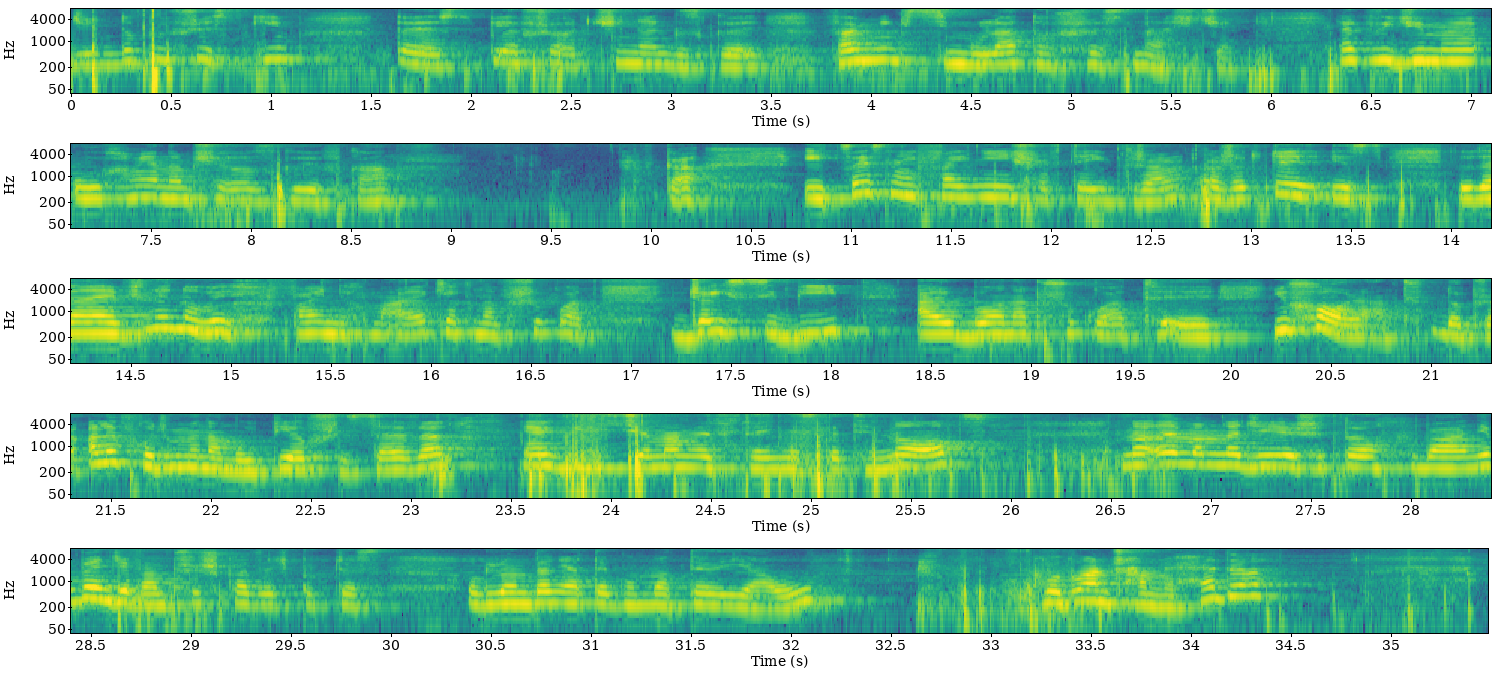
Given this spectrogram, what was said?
Dzień dobry wszystkim. To jest pierwszy odcinek z gry Farming Simulator 16. Jak widzimy, uruchamia nam się rozgrywka. I co jest najfajniejsze w tej grze, że tutaj jest dodane wiele nowych fajnych marek, jak na przykład JCB albo na przykład y, New Holland. Dobrze, ale wchodzimy na mój pierwszy serwer. Jak widzicie, mamy tutaj niestety noc. No ale mam nadzieję, że to chyba nie będzie Wam przeszkadzać podczas oglądania tego materiału. Podłączamy header,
